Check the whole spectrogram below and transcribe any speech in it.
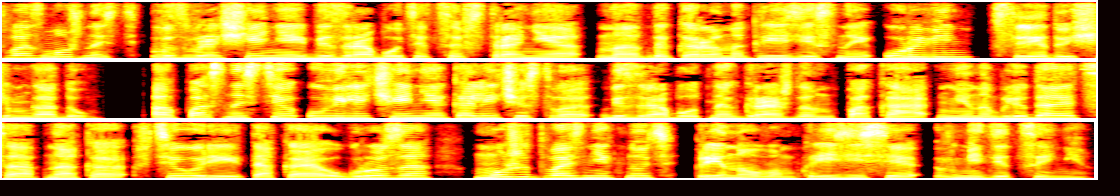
возможность возвращения безработицы в стране на докоронакризисный уровень в следующем году. Опасности увеличения количества безработных граждан пока не наблюдается, однако в теории такая угроза может возникнуть при новом кризисе в медицине.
